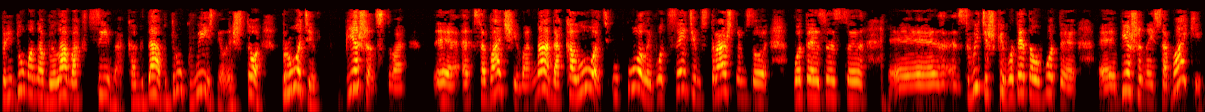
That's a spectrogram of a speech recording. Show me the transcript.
придумана была вакцина, когда вдруг выяснилось, что против бешенства э, э собачьего надо колоть уколы вот с этим страшным, вот э, с, э, с вытяжкой вот этого вот э, э бешеной собаки,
